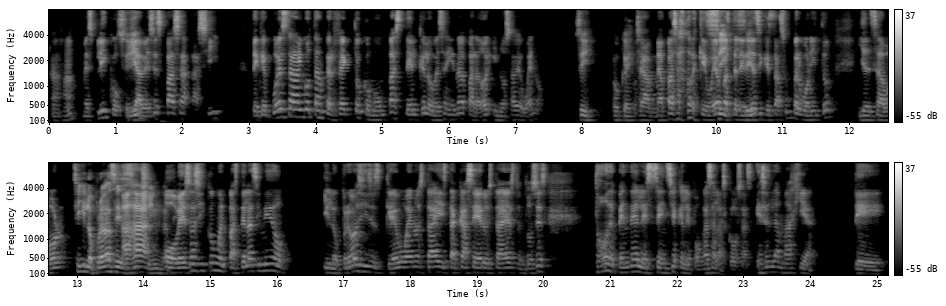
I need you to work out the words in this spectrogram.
Ajá. ¿Me explico? Sí. Y a veces pasa así, de que puede estar algo tan perfecto como un pastel que lo ves ahí en el aparador y no sabe bueno. Sí, ok. O sea, me ha pasado de que voy Sí, a pastelerías sí. y que está súper bonito y el sabor, Sí, lo pruebas y ajá, chinga. o ves así como el pastel así medio y lo pruebas y dices, qué bueno está ahí, está casero, está esto. Entonces, todo depende de la esencia que le pongas a las cosas. Esa es la magia de,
